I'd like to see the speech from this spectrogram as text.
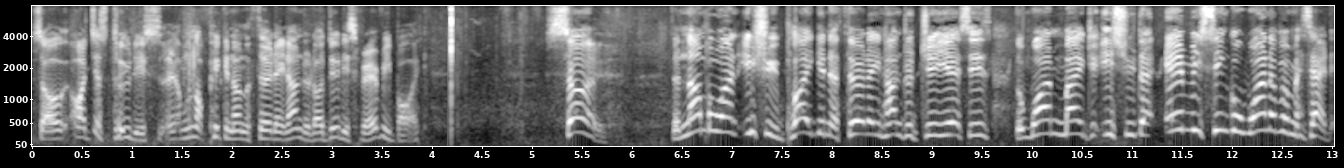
So I just do this. I'm not picking on the 1300. I do this for every bike. So the number one issue plaguing the 1300 GS is the one major issue that every single one of them has had.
